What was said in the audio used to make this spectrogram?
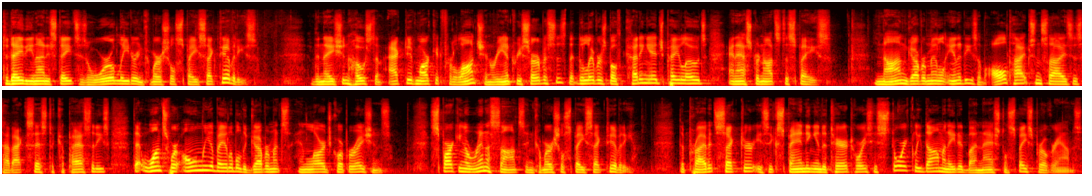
Today, the United States is a world leader in commercial space activities. The nation hosts an active market for launch and reentry services that delivers both cutting edge payloads and astronauts to space. Non governmental entities of all types and sizes have access to capacities that once were only available to governments and large corporations, sparking a renaissance in commercial space activity. The private sector is expanding into territories historically dominated by national space programs,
